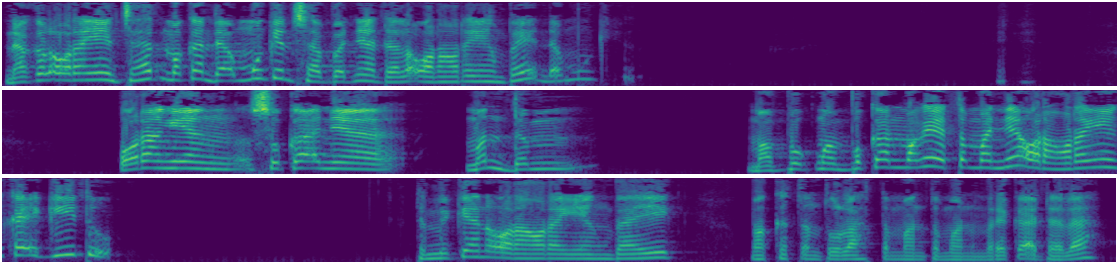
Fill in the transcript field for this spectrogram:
Nah kalau orang yang jahat, maka tidak mungkin sahabatnya adalah orang-orang yang baik, tidak mungkin. orang yang sukanya mendem, mabuk-mabukan, makanya temannya orang-orang yang kayak gitu. Demikian orang-orang yang baik, maka tentulah teman-teman mereka adalah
